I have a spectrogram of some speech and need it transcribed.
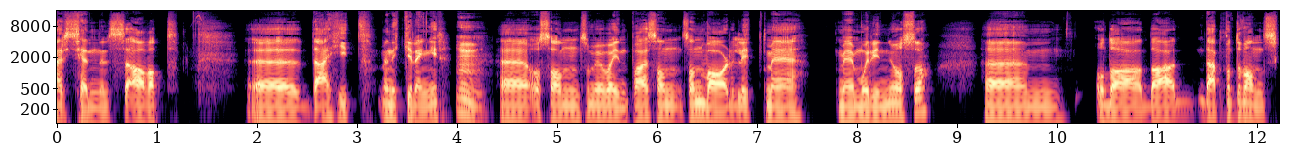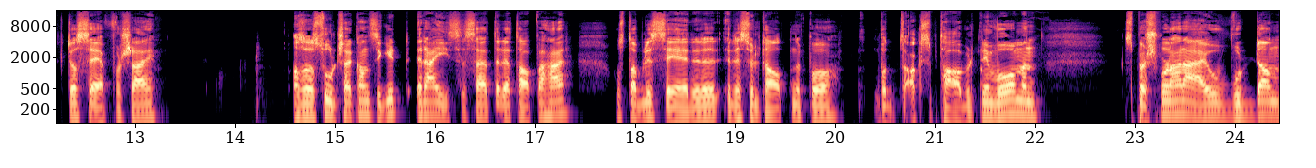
erkjennelse av at eh, det er hit, men ikke lenger. Mm. Eh, og sånn som vi var inne på her, sånn, sånn var det litt med, med Mourinho også. Um, og da, da Det er på en måte vanskelig å se for seg Altså, Solskjær kan sikkert reise seg etter det tapet her og stabilisere resultatene på, på et akseptabelt nivå, men spørsmålet her er jo hvordan,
